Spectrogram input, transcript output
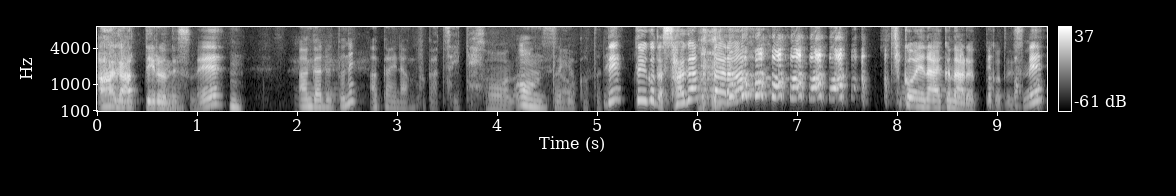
上がってるんですね。上がるとね、赤いランプがついて、オンと。いうことで。で、ということは下がったら聞こえなくなるってことですね。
